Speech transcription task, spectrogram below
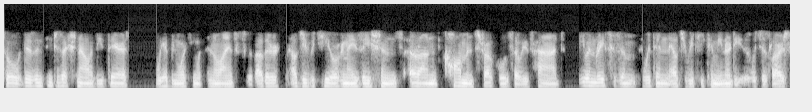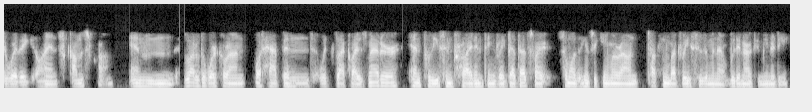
So there's an intersectionality there. We have been working with, in alliances with other LGBT organizations around common struggles that we've had, even racism within LGBT communities, which is largely where the alliance comes from and a lot of the work around what happened with Black Lives Matter and police and pride and things like that. That's why some of the things we came around talking about racism our, within our community.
